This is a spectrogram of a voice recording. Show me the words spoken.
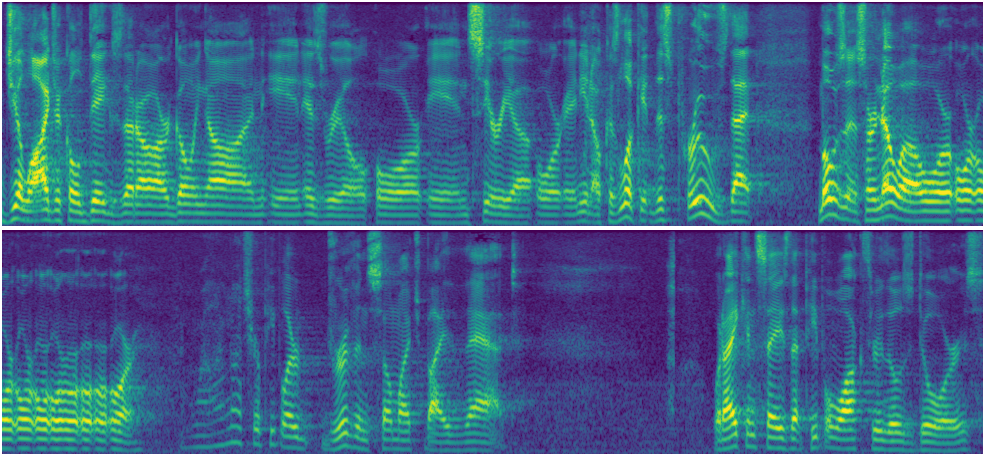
geological digs that are going on in Israel or in Syria or in, you know, because look, this proves that Moses or Noah or, or, or, or, or, or, or, or, or. Well, I'm not sure people are driven so much by that. What I can say is that people walk through those doors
